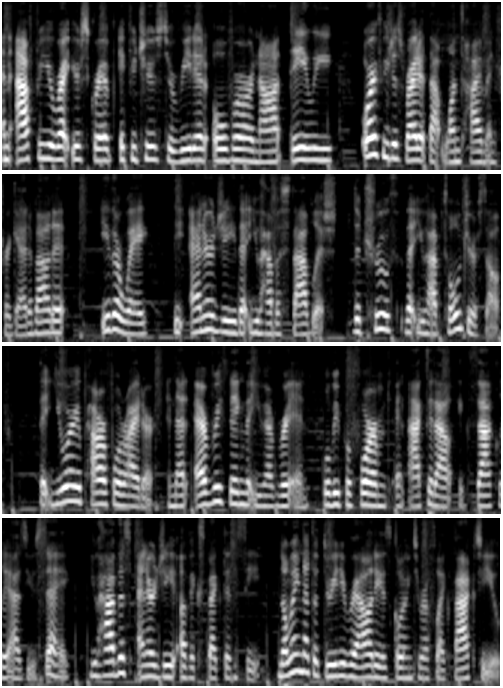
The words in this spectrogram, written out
And after you write your script, if you choose to read it over or not daily, or if you just write it that one time and forget about it, either way, the energy that you have established, the truth that you have told yourself, that you are a powerful writer and that everything that you have written will be performed and acted out exactly as you say, you have this energy of expectancy, knowing that the 3D reality is going to reflect back to you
